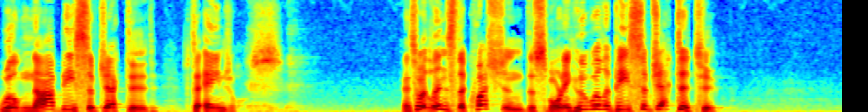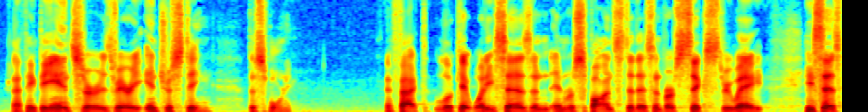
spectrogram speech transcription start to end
will not be subjected to angels. And so it lends the question this morning who will it be subjected to? I think the answer is very interesting this morning. In fact, look at what he says in, in response to this in verse 6 through 8. He says,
